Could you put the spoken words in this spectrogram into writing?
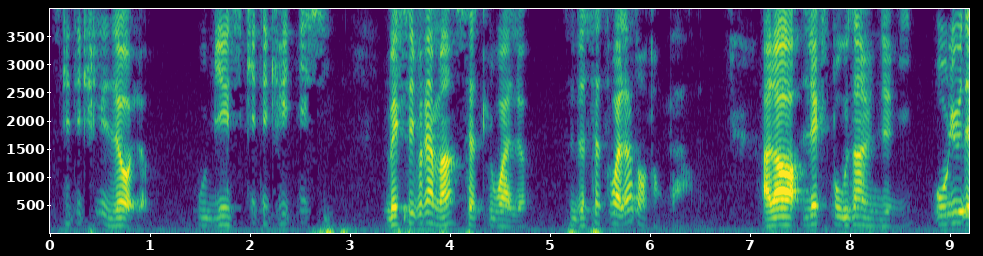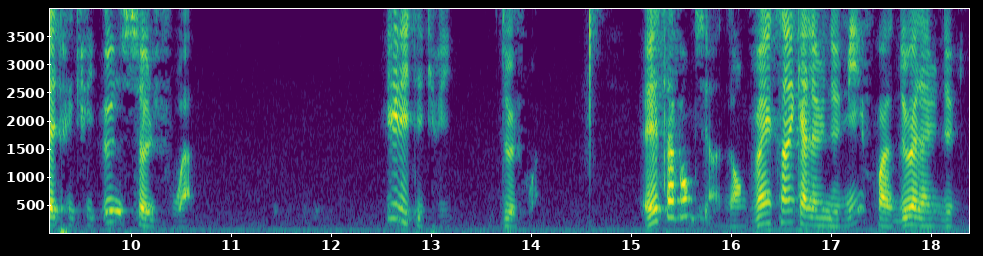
ce qui est écrit là, là, ou bien ce qui est écrit ici, ben c'est vraiment cette loi-là. C'est de cette loi-là dont on parle. Alors, l'exposant une demi, au lieu d'être écrit une seule fois, il est écrit deux fois. Et ça fonctionne. Donc, 25 à la 1 demi fois 2 à la 1 demi.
